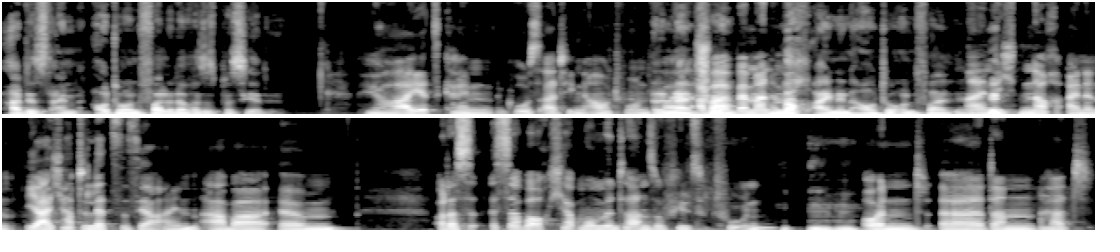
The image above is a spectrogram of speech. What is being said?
hattest einen Autounfall oder was ist passiert? Ja, jetzt keinen großartigen Autounfall. Äh, nein, aber wenn man immer. noch einen Autounfall? Nein, nicht noch einen. Ja, ich hatte letztes Jahr einen, aber ähm, oh, das ist aber auch, ich habe momentan so viel zu tun. Und äh, dann hat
